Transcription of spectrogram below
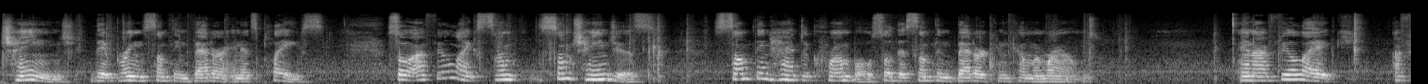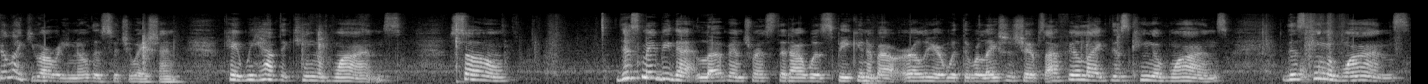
change that brings something better in its place. So I feel like some some changes, something had to crumble so that something better can come around. And I feel like I feel like you already know this situation. Okay, we have the King of Wands. So, this may be that love interest that I was speaking about earlier with the relationships. I feel like this King of Wands, this King of Wands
